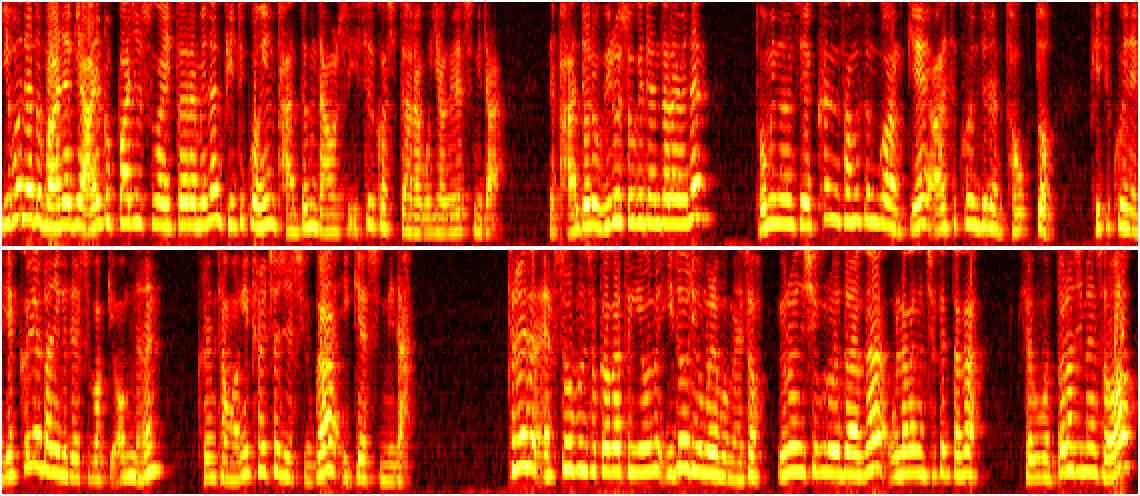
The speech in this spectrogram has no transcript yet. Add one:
이번에도 만약에 아래로 빠질 수가 있다면 비트코인 반등 나올 수 있을 것이다 라고 이야기를 했습니다. 반대로 위로 쏘게 된다면 도미넌스의 큰 상승과 함께 알트코인들은 더욱더 비트코인에게 끌려다니게 될 수밖에 없는 그런 상황이 펼쳐질 수가 있겠습니다. 트레이더 엑소 분석가 같은 경우는 이더리움을 보면서 이런 식으로다가 올라가는 척 했다가 결국은 떨어지면서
